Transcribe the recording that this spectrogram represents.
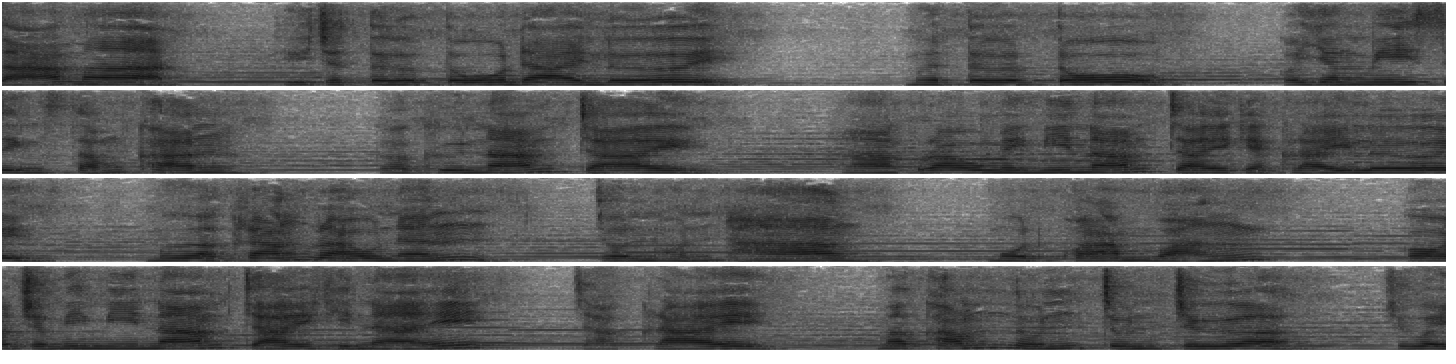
สามารถที่จะเติบโตได้เลย เมื่อเติบโต ก็ยังมีสิ่งสำคัญ ก็คือน้ำใจ หากเราไม่มีน้ำใจแก่ใครเลย เมื่อครั้งเรานั้น จนหนทาง หมดความหวัง ก็จะไม่มีน้ำใจที่ไหน จากใคร มาค้ำหนุนจุนเจือ ช่วย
